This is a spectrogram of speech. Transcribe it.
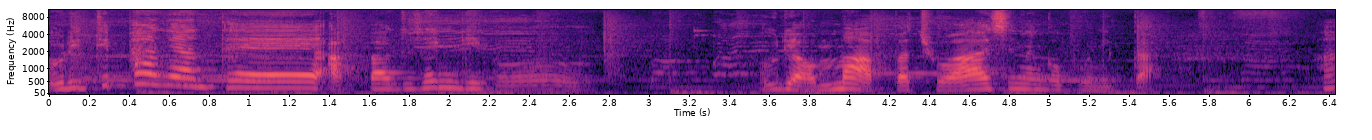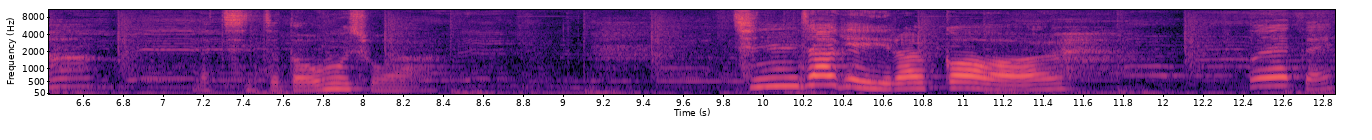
우리 티파니한테 아빠도 생기고 우리 엄마 아빠 좋아하시는 거 보니까 아, 나 진짜 너무 좋아. 진작에 이럴 걸 후회돼.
